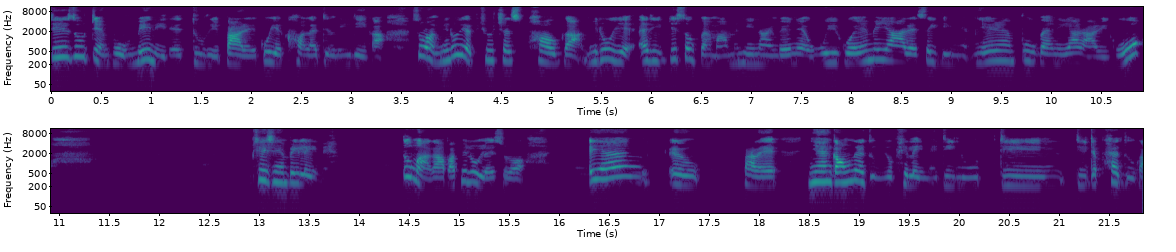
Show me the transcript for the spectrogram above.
ကျေးဇူးတင်ဖို့မေ့နေတဲ့သူတွေပါတယ်ကိုယ့်ရဲ့ collective လေးတွေကဆိုတော့မင်းတို့ရဲ့ future spouse ကမင်းတို့ရဲ့အဲ့ဒီပြစ္ဆုတ်ပံမှာမနေနိုင်ဘဲနဲ့ဝေခွဲမရတဲ့စိတ်တွေနဲ့အများရန်ပူပန်နေရတာတွေကိုဖြည့်ရှင်းပေးလိမ့်မယ်သူ့မှာကဘာဖြစ်လို့လဲဆိုတော့အရန်ဟို ဗာလဲညံကောင်းတဲ့သူမျိုးဖြစ်လိမ့်မယ်ဒီလူဒီဒီတစ်ဖက်သူက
